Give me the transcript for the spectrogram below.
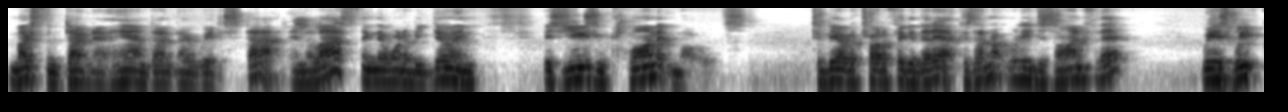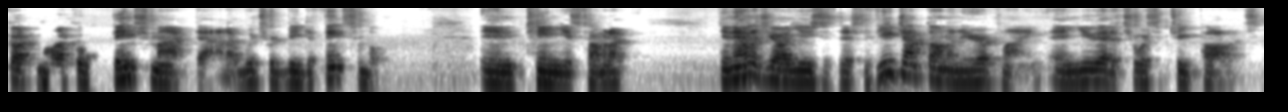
most of them don't know how and don't know where to start. And the last thing they want to be doing is using climate models to be able to try to figure that out because they're not really designed for that. Whereas we've got Michael benchmark data, which would be defensible in 10 years' time. And I, the analogy I use is this if you jumped on an aeroplane and you had a choice of two pilots,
